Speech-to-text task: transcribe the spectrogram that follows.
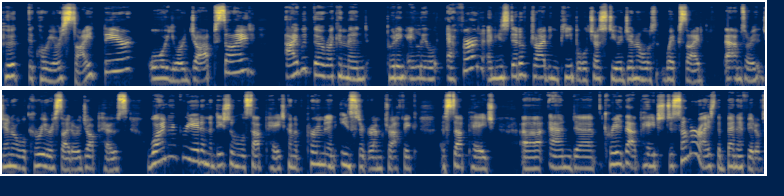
put the career site there or your job site, I would though recommend putting a little effort and instead of driving people just to your general website, uh, I'm sorry, general career site or job post, why not create an additional sub page, kind of permanent Instagram traffic a sub page, uh, and uh, create that page to summarize the benefit of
